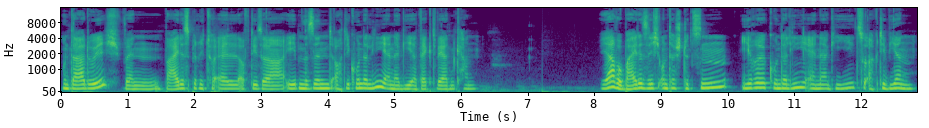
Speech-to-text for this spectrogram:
Und dadurch, wenn beide spirituell auf dieser Ebene sind, auch die Kundalini-Energie erweckt werden kann. Ja, wo beide sich unterstützen, ihre Kundalini-Energie zu aktivieren.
